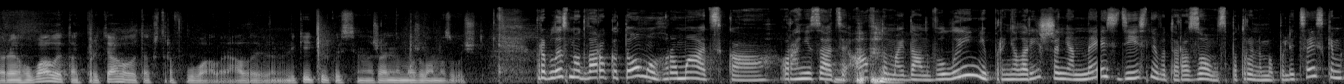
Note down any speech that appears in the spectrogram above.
реагували, так притягували, так штрафували, але в якій кількості, на жаль, не можу вам озвучити. Приблизно два роки тому громадська організація Автомайдан Волині прийняла рішення не здійснювати разом з патрульними поліцейськими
